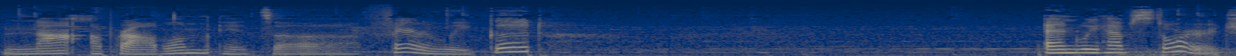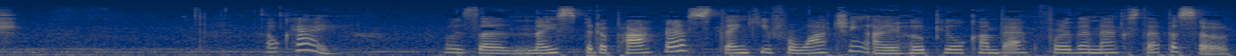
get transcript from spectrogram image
not a problem. It's uh, fairly good. And we have storage. Okay, it was a nice bit of progress. Thank you for watching. I hope you'll come back for the next episode.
